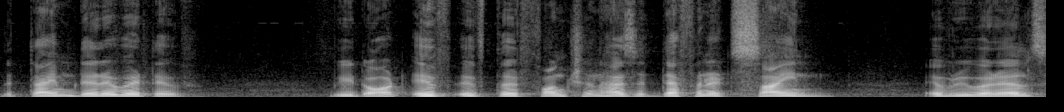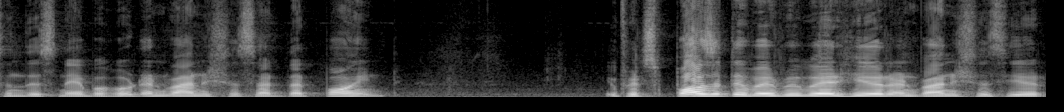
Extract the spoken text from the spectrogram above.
the time derivative v dot if, if the function has a definite sign everywhere else in this neighborhood and vanishes at that point if it is positive everywhere here and vanishes here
